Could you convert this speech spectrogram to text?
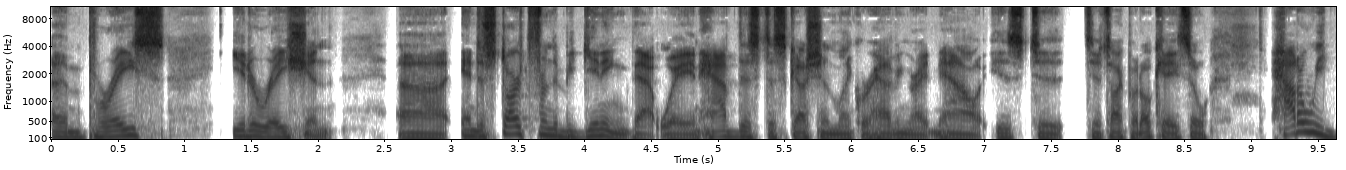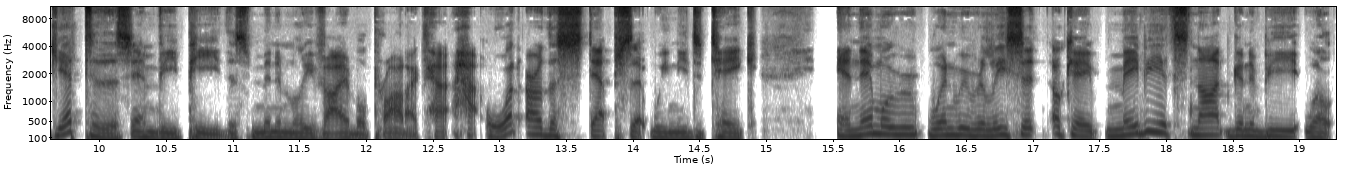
embrace iteration. Uh, and to start from the beginning that way and have this discussion like we're having right now is to to talk about okay so how do we get to this MVP this minimally viable product how, how, what are the steps that we need to take and then when we, when we release it okay maybe it's not going to be well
